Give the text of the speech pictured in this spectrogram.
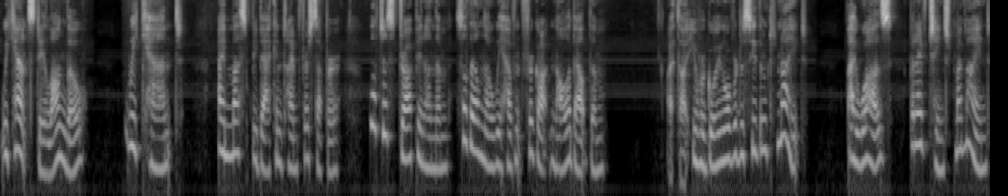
We can't stay long, though. We can't. I must be back in time for supper. We'll just drop in on them so they'll know we haven't forgotten all about them. I thought you were going over to see them tonight. I was, but I've changed my mind.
